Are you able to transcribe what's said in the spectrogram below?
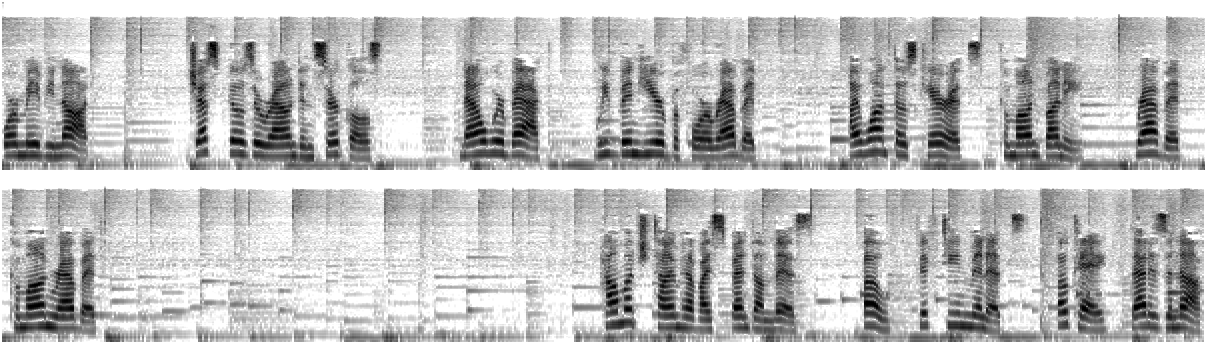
or maybe not. Just goes around in circles. Now we're back. We've been here before rabbit. I want those carrots, come on bunny. Rabbit, come on rabbit. How much time have I spent on this? Oh, 15 minutes. Okay, that is enough.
